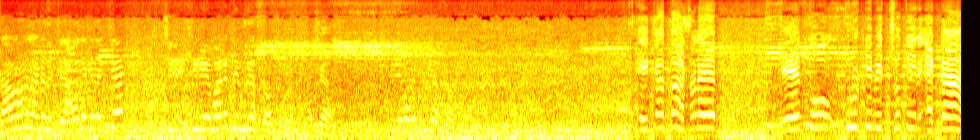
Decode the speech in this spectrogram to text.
তেরোটা লাইনটা দিচ্ছে না আমাদেরকে দিচ্ছে সিরিয়া দিয়ে ঘুরে আসতে হচ্ছে বলে আচ্ছা সিরিয়া মার্কেট ঘুরে আসতে হবে। এটা তো আসলে যেহেতু ত্রুটি বিচ্ছুতির একটা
